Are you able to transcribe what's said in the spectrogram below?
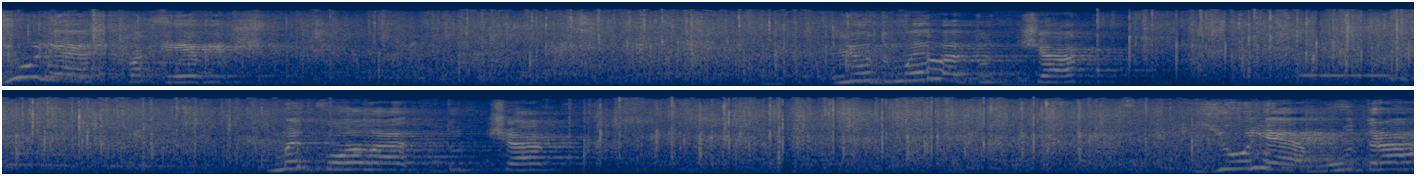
Юлія Шпакевич, Людмила Дудчак, Микола Дудчак, Юлія Мудра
